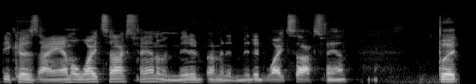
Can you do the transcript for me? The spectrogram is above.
because I am a White Sox fan. I'm admitted I'm an admitted White Sox fan, but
